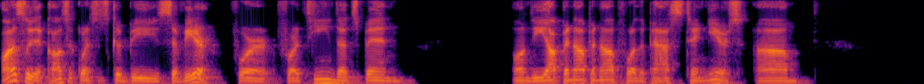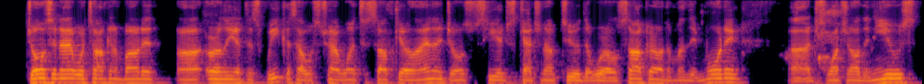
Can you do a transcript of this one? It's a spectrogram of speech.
honestly the consequences could be severe for for a team that's been on the up and up and up for the past 10 years. Um, Jones and I were talking about it uh, earlier this week as I was traveling to South Carolina. Jones was here just catching up to the world of soccer on a Monday morning, uh, just watching all the news.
